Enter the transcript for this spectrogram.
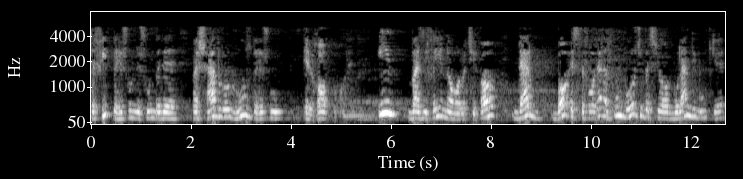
سفید بهشون نشون بده و شب رو روز بهشون القا بکنه. این وظیفه ناقارچی ها در با استفاده از اون برج بسیار بلندی بود که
